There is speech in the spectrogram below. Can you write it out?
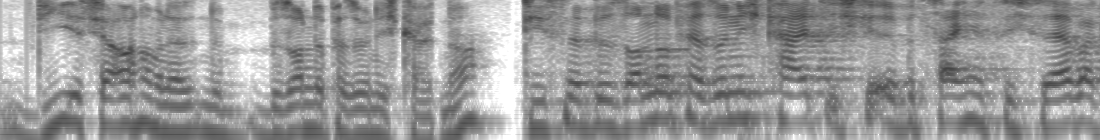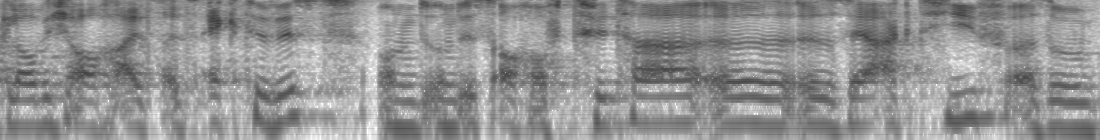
die ist ja auch nochmal eine, eine besondere Persönlichkeit, ne? Die ist eine besondere Persönlichkeit. Ich bezeichnet sich selber, glaube ich, auch als, als Aktivist und, und ist auch auf Twitter äh, sehr aktiv. Also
